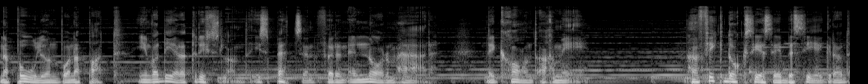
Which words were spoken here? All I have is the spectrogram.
Napoleon Bonaparte invaderat Ryssland i spetsen för en enorm här, Le Grande Armée. Han fick dock se sig besegrad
